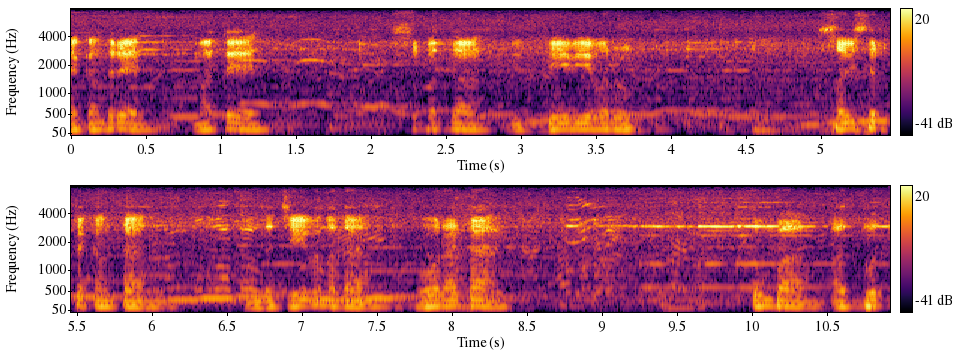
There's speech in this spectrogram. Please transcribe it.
ಯಾಕಂದರೆ ಮತ್ತೆ ಸುಭದ್ರಾ ದೇವಿಯವರು ಸವಿಸಿರ್ತಕ್ಕಂಥ ಒಂದು ಜೀವನದ ಹೋರಾಟ ತುಂಬ ಅದ್ಭುತ.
